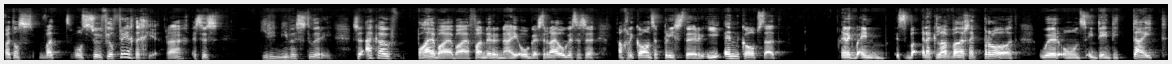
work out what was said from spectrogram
wat ons wat ons soveel vreugde gee, reg? Is soos hierdie nuwe storie. So ek hou baie baie baie van Renay August. Renay August is 'n Anglikaanse priester hier in Kaapstad. En ek en, en ek love wanneer sy praat oor ons identiteit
